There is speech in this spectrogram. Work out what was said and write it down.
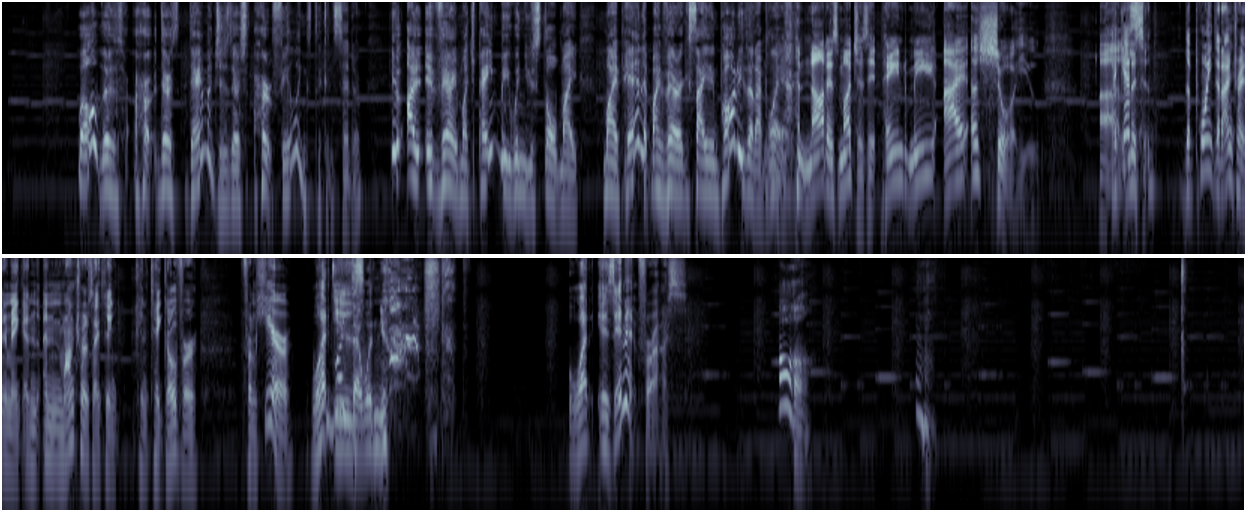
Well, there's hurt, there's damages, there's hurt feelings to consider. It, I, it very much pained me when you stole my my pen at my very exciting party that I planned. Not as much as it pained me, I assure you. Uh, I guess listen, the point that I'm trying to make, and, and Montrose, I think, can take over from here. What You'd like that, wouldn't you? what is in it for us? oh. Hmm.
